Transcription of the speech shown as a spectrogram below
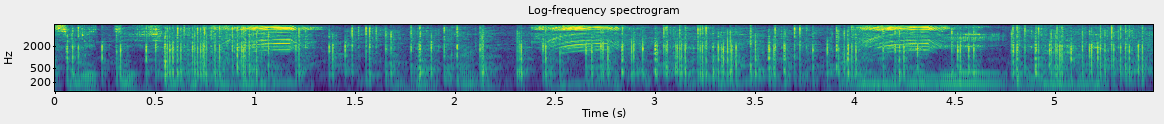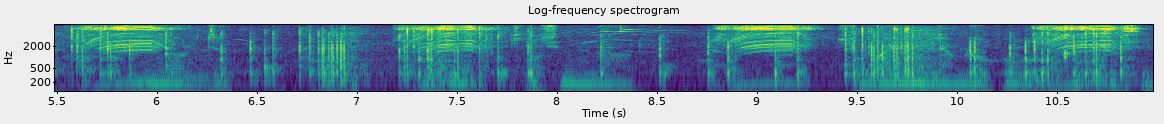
স্মৃতি হিসাবে তারা করে। মধ্যে দিয়েই এই ধরনের সৌন্দর্য কি সুন্দর। মিলে আমরা উপভোগ করতেছি।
